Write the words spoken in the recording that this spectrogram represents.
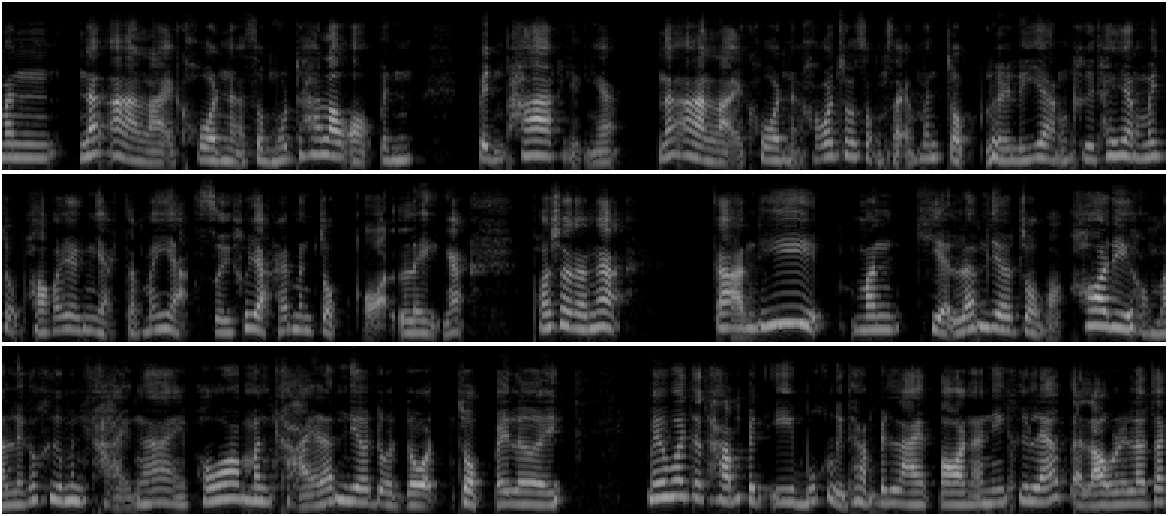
มันนักอ่านหลายคนน่ะ สมมุติถ้าเราออกเป็นเป็นภาคอย่างเงี้ย นักอ่านหลายคนน่ะเขาก็จะสงสัยว่ามันจบเลยหรือยัง คือถ้ายังไม่จบเขาก็ยังอยากจะไม่อยากซื้อเขาอยากให้มันจบก่อนอะไรอย่างเงี้ย เพราะฉะนั้นน่ะการที่มันเขียนเล่มเดียวจบอะข้อดีของมันเลยก็คือมันขายง่าย เพราะว่ามันขายเล่มเดียวโดดๆจบไปเลย ไม่ว่าจะทำเป็น E-book หรือทำเป็นรายตอนอันนี้คือแล้วแต่เราเลยเราจะ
